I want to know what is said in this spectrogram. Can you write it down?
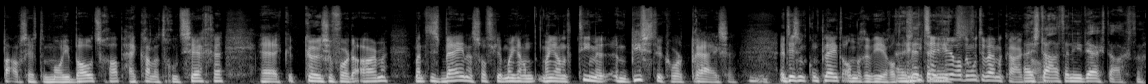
paus heeft een mooie boodschap. Hij kan het goed zeggen. eh, ke- keuze voor de armen. Maar het is bijna alsof je Marianne, Marianne Thieme een biefstuk hoort prijzen. Het is een compleet andere wereld. Hij en die twee werelden moeten bij elkaar Hij komen. staat er niet echt achter.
